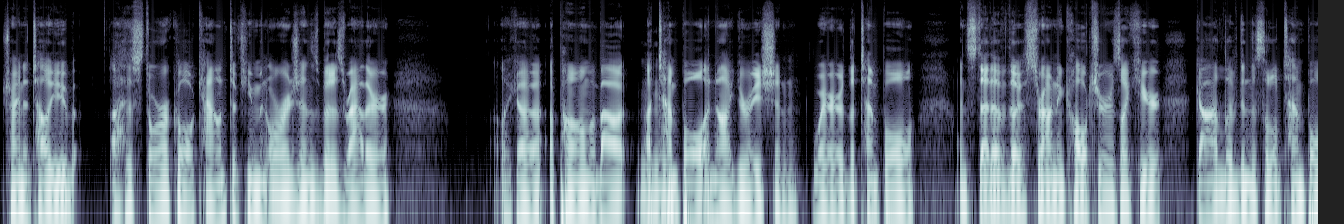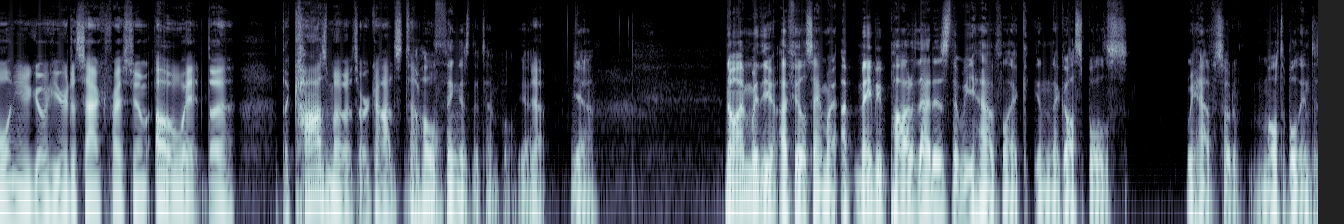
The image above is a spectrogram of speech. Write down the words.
trying to tell you a historical account of human origins, but is rather like a, a poem about a mm-hmm. temple inauguration where the temple instead of the surrounding cultures like here god lived in this little temple and you go here to sacrifice to him oh wait the the cosmos are god's temple the whole thing is the temple. Yeah. Yeah. Yeah. No, I'm with you. I feel the same way. Uh, maybe part of that is that we have, like, in the Gospels, we have sort of multiple inter-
